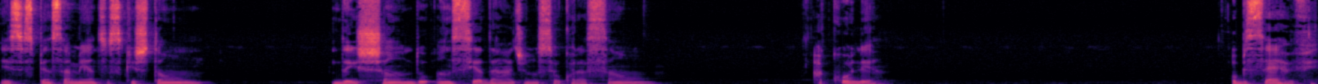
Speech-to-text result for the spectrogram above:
esses pensamentos que estão deixando ansiedade no seu coração, acolha. observe.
